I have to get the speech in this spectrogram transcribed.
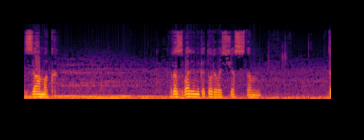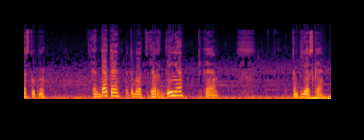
замок, развалины которого сейчас там доступны. Когда-то это была твердыня, такая тамплиерская,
